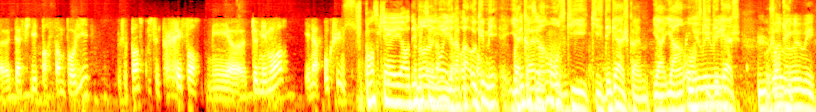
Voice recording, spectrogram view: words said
euh, d'affilée par Sampoli, je pense que c'est très fort. Mais euh, de mémoire, il n'y en a aucune. Je pense qu'il y a en début Non, de saison, il n'y en a pas aucun, mais il y a quand même un saison, 11 qui, qui se dégage quand même. Il y a, il y a un 11 Oui, qui oui, se dégage Oui, aujourd'hui. oui, oui.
